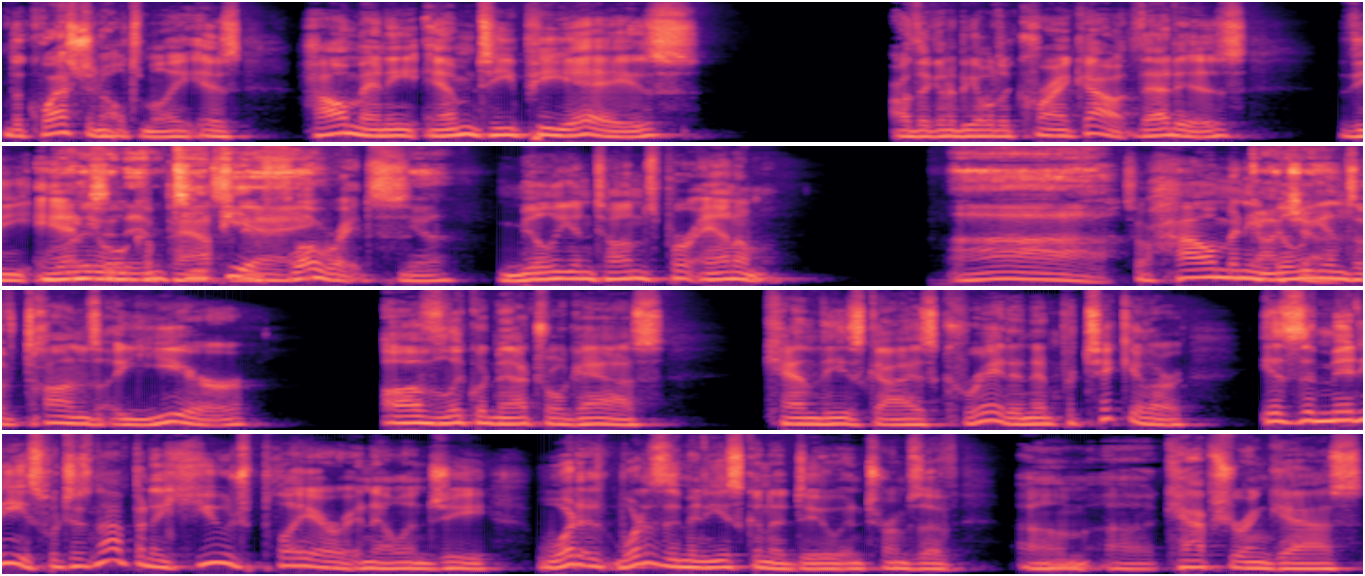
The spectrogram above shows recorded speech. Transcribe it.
the question ultimately is how many MTPAs are they going to be able to crank out? That is the annual is capacity of flow rates. Yeah. Million tons per annum. Ah. So how many gotcha. millions of tons a year of liquid natural gas can these guys create? And in particular, is the Mid East, which has not been a huge player in LNG, what is what is the Mid East going to do in terms of um, uh, capturing gas,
